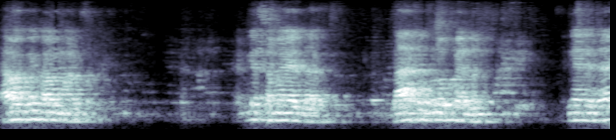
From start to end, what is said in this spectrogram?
ಯಾವಾಗ ಬೇಕು ಅವಾಗ ಮಾಡ್ಕೊಡಿ. ನಿಮಗೆ ಸಮಯ ಇದ್ದಾಗ ಬ್ಲಾಕ್ ಬ್ಲೂ ಪೆನ್ ಇನ್ನೇನಿದೆ?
